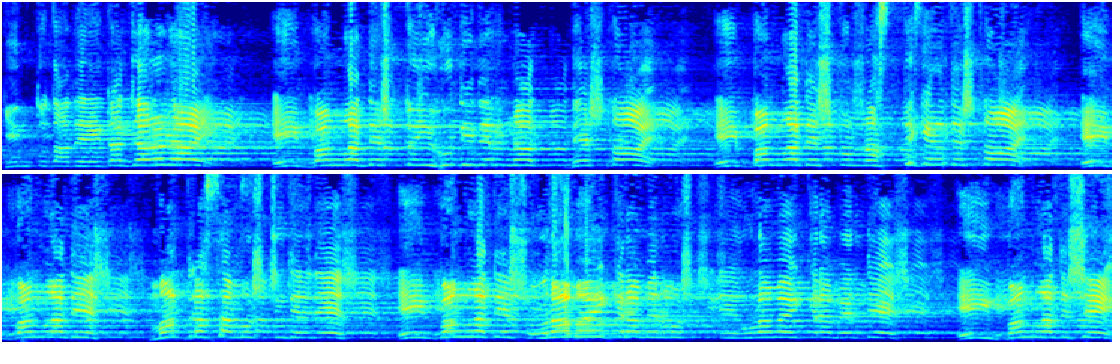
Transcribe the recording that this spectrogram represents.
কিন্তু তাদের এটা জানা নাই, এই বাংলাদেশ তো ইহুদিদের না- দেশ নয় এই বাংলাদেশ কোন নাস্তিকের দেশ নয়, এই বাংলাদেশ মাদ্রাসা মসজিদের দেশ, এই বাংলাদেশ ওলামাই গ্রামের মসজিদ ওলামাই গ্রামের দেশ, এই বাংলাদেশে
